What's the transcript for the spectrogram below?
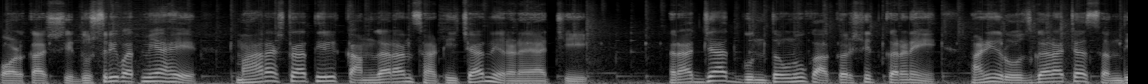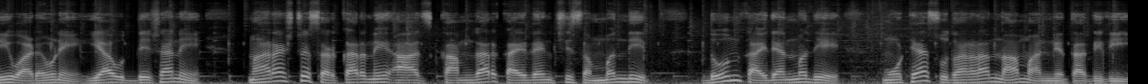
पॉडकास्टची दुसरी बातमी आहे महाराष्ट्रातील कामगारांसाठीच्या निर्णयाची. राज्यात गुंतवणूक आकर्षित करणे आणि रोजगाराच्या संधी वाढवणे या उद्देशाने महाराष्ट्र सरकारने आज कामगार कायद्यांशी संबंधित दोन कायद्यांमध्ये मोठ्या सुधारणांना मान्यता दिली.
